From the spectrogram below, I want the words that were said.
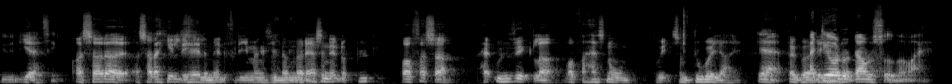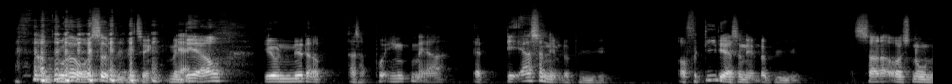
bygget de Ja, her ting. og så, er der, og så er der hele det her element, fordi man kan sige, når, når det er så nemt at bygge, hvorfor så have udviklere, hvorfor have sådan nogle, du ved, som du og jeg, Ja, der gør og det det var du, der var du sød med mig. Jamen, du har jo også bygget ting, men Ja. ja. det, er jo, det er jo netop, altså pointen er, at det er så nemt at bygge. Og fordi det er så nemt at bygge, så er der også nogle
